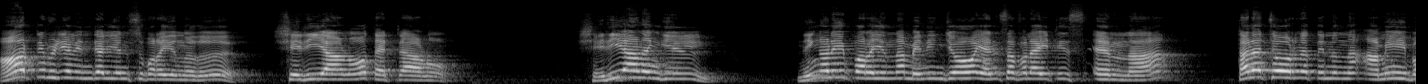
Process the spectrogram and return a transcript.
ആർട്ടിഫിഷ്യൽ ഇന്റലിജൻസ് പറയുന്നത് ശരിയാണോ തെറ്റാണോ? ശരിയാണെങ്കിൽ നിങ്ങൾ ഈ പറയുന്ന മെനിഞ്ചോ എൻസഫലൈറ്റിസ് എന്ന തലച്ചോറിനെ തിന്നുന്ന അമീബ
